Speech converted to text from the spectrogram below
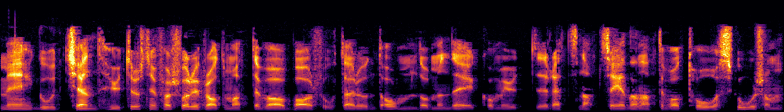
med godkänd utrustning. Först var det prat om att det var barfota runt om dem, men det kom ut rätt snabbt sedan att det var tåskor som,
